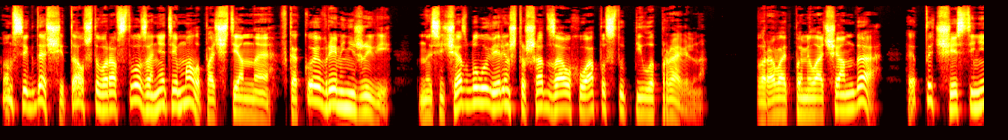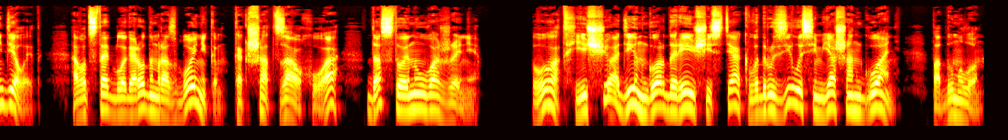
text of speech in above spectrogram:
Он всегда считал, что воровство — занятие малопочтенное, в какое время не живи, но сейчас был уверен, что Ша Цаохуа поступила правильно. Воровать по мелочам — да, это чести не делает. А вот стать благородным разбойником, как Ша Цаохуа, достойно уважения. Вот, еще один гордо реющий стяг водрузила семья Шангуань, подумал он.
